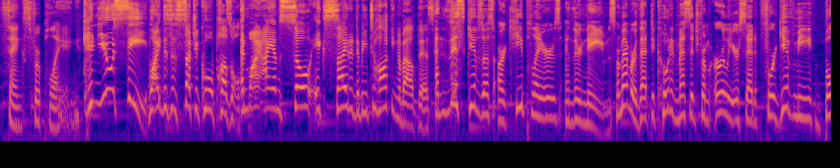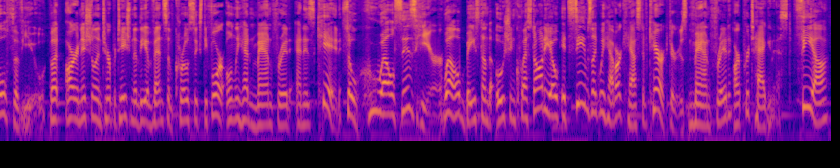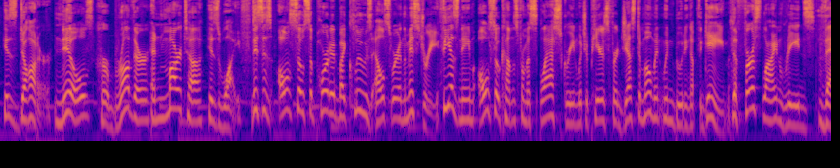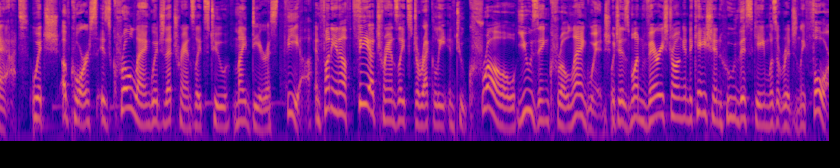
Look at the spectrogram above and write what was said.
thanks for playing. Can you see why this is such a cool puzzle and why I am so excited to be talking about this? And this gives us our key players and their names. Remember, that decoded message from earlier said, Forgive me, both of you. But our initial interpretation of the events of Crow 64 only had Manfred and his kid. So, who else is here? Well, based on the Ocean Quest audio, it seems like we have our cast of characters Manfred, our protagonist, Thea, his daughter, Nils, her brother, and Marta, his wife. This is also supported by clues elsewhere in the mystery. Thea's name also comes from a splash screen which appears for just a moment when booting up the game. The first line reads, That, which, of course, is Crow language that translates to My dearest Thea. And funny enough, Thea translates directly into Crow using Crow language, which is one very strong indication who this game was originally for.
